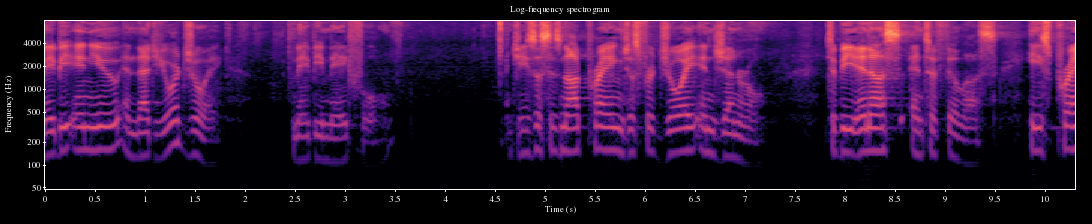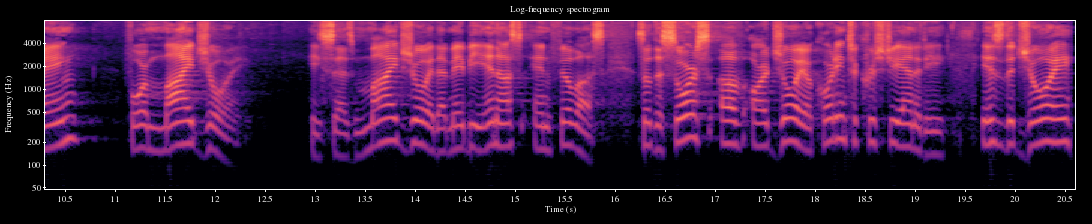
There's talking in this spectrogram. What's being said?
may be in you and that your joy may be made full. Jesus is not praying just for joy in general, to be in us and to fill us. He's praying for my joy. He says, My joy that may be in us and fill us. So, the source of our joy, according to Christianity, is the joy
